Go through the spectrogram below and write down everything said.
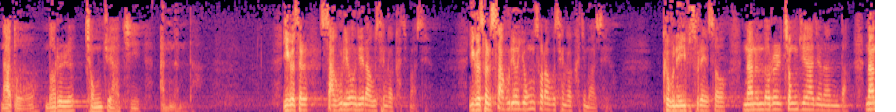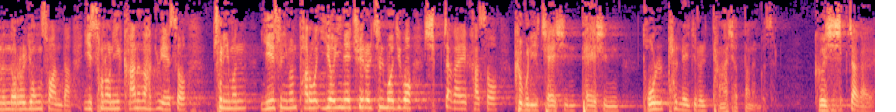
나도 너를 정죄하지 않는다. 이것을 싸구려 은혜라고 생각하지 마세요. 이것을 싸구려 용서라고 생각하지 마세요. 그분의 입술에서 나는 너를 정죄하지 않는다. 나는 너를 용서한다. 이 선언이 가능하기 위해서 주님은 예수님은 바로 이 여인의 죄를 짊어지고 십자가에 가서 그분이 대신 대신 돌 팔매질을 당하셨다는 것을 그것이 십자가예요.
